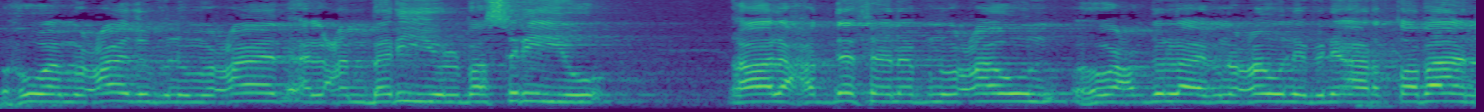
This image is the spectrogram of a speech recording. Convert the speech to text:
wahuwa mucaad bnu mucaad alcambariyu albasriyu. Qaala xadaanaa bnu cawn wahuwa cabdullahi bnu cawn bni artabaan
